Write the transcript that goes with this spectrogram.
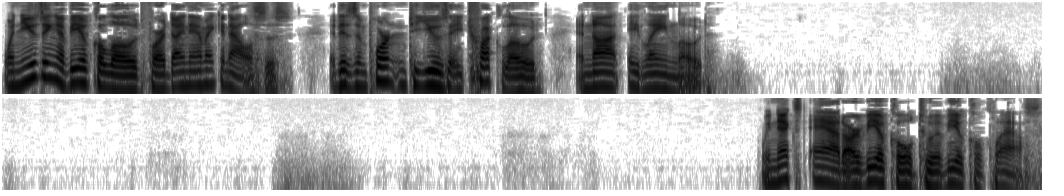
When using a vehicle load for a dynamic analysis, it is important to use a truck load and not a lane load. We next add our vehicle to a vehicle class.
